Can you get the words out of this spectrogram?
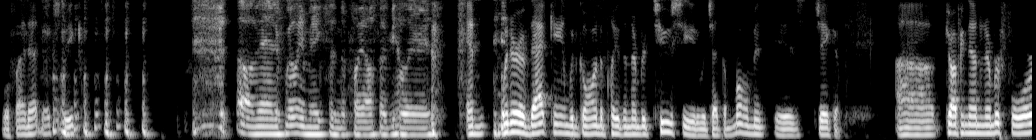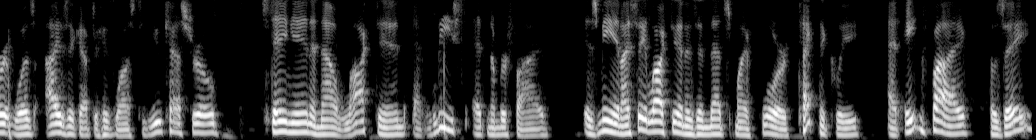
We'll find out next week. oh man, if William makes it in the playoffs, that'd be hilarious. and winner of that game would go on to play the number two seed, which at the moment is Jacob. Uh, dropping down to number four was Isaac after his loss to you, Castro. Staying in and now locked in, at least at number five, is me. And I say locked in as in that's my floor. Technically, at eight and five, Jose,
